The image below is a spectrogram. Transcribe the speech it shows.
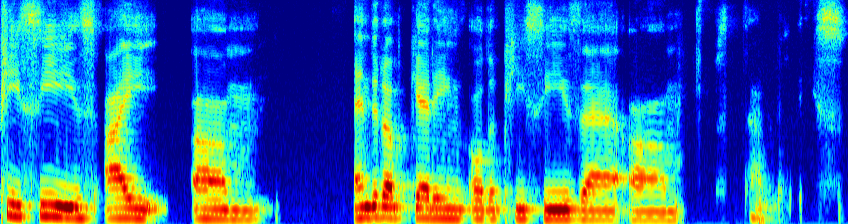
PCs. I um ended up getting all the PCs at um that place?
